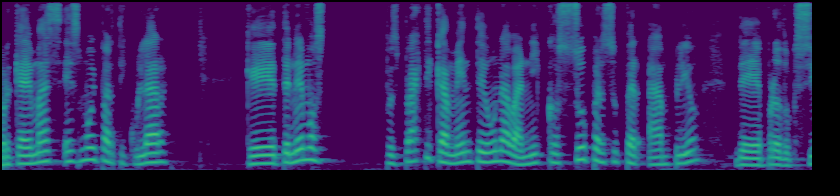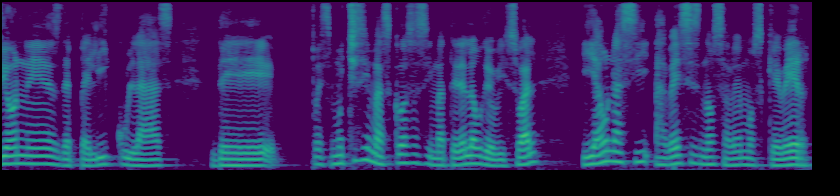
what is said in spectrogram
porque además es muy particular que tenemos pues prácticamente un abanico súper, súper amplio de producciones, de películas, de pues muchísimas cosas y material audiovisual y aún así a veces no sabemos qué ver.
